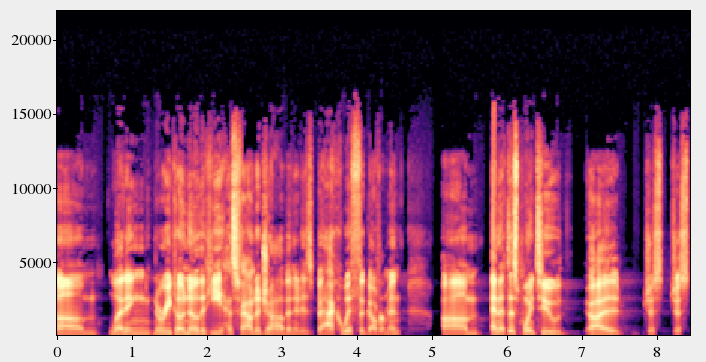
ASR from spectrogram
um, letting Noriko know that he has found a job and it is back with the government. Um, and at this point, too, uh, just just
